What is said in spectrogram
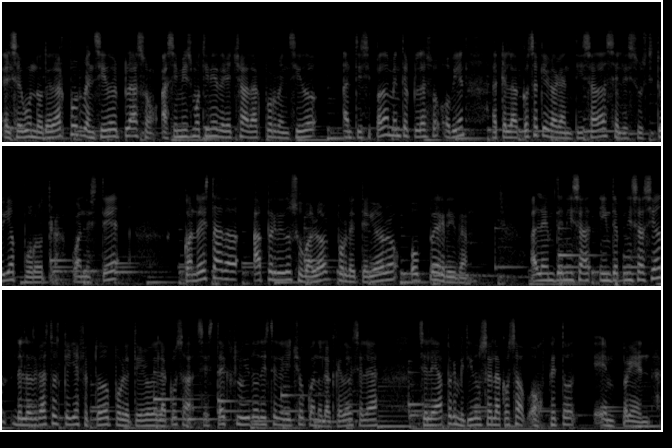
El segundo, de dar por vencido el plazo. Asimismo, tiene derecho a dar por vencido anticipadamente el plazo o bien a que la cosa que garantizada se le sustituya por otra cuando esté cuando ésta ha perdido su valor por deterioro o pérdida a la indemnización de los gastos que haya efectuado por deterioro de la cosa. Se está excluido de este derecho cuando el acreedor se le ha, permitido usar la cosa objeto en prenda.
